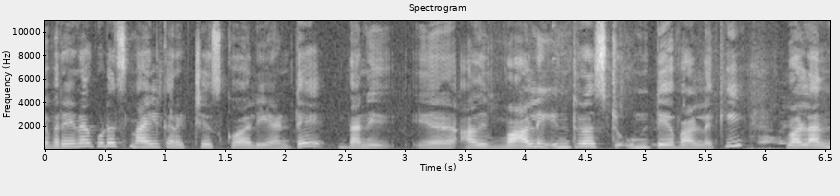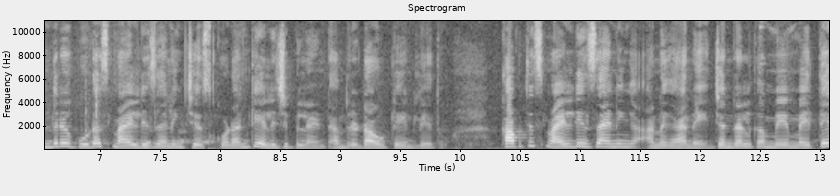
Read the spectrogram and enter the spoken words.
ఎవరైనా కూడా స్మైల్ కరెక్ట్ చేసుకోవాలి అంటే దాని అది వాళ్ళ ఇంట్రెస్ట్ ఉంటే వాళ్ళకి వాళ్ళందరూ కూడా స్మైల్ డిజైనింగ్ చేసుకోవడానికి ఎలిజిబుల్ అండి. అందులో డౌట్ ఏం లేదు. కాకపోతే స్మైల్ డిజైనింగ్ అనగానే జనరల్గా మేమైతే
